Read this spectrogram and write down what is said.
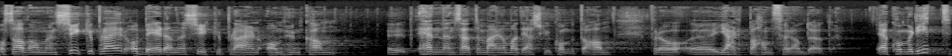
Og så hadde han en sykepleier og ber denne sykepleieren om hun kan uh, henvende seg til meg om at jeg skulle komme til han for å uh, hjelpe han før han døde. Jeg kommer dit,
